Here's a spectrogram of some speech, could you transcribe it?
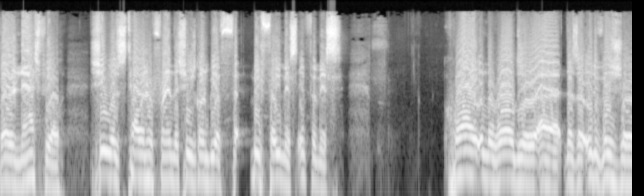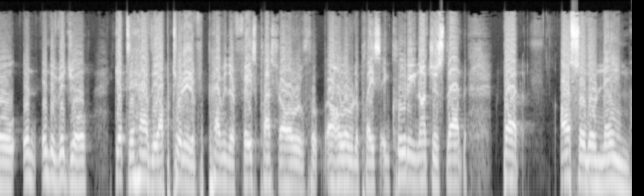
there in Nashville. She was telling her friend that she was going to be a fa- be famous, infamous. Why in the world do, uh, does an individual in, individual get to have the opportunity of having their face plastered all over all over the place, including not just that, but also their name?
